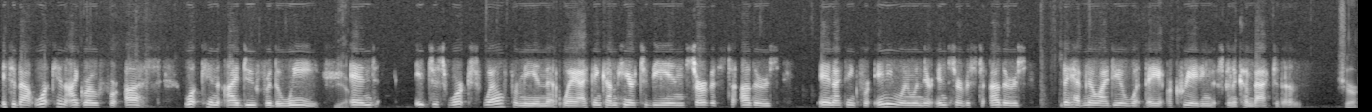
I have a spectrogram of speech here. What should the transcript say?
It's about what can I grow for us? What can I do for the we? Yeah. And it just works well for me in that way. I think I'm here to be in service to others. And I think for anyone, when they're in service to others, they have no idea what they are creating that's going to come back to them. Sure.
